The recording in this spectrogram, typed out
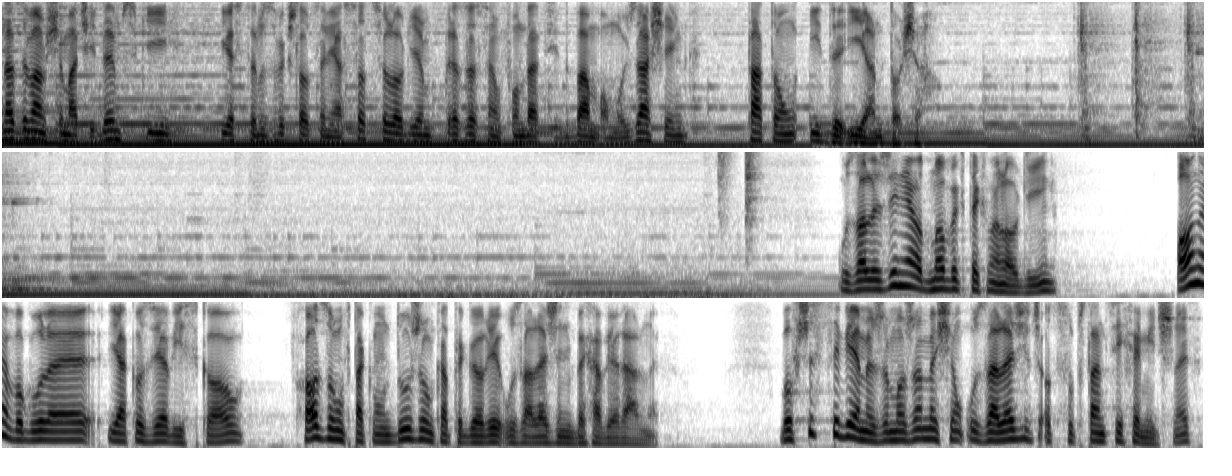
Nazywam się Maciej Dębski, jestem z wykształcenia socjologiem, prezesem Fundacji Dbam o Mój Zasięg, tatą Idy i Antosia. Uzależnienia od nowych technologii, one w ogóle jako zjawisko wchodzą w taką dużą kategorię uzależnień behawioralnych. Bo wszyscy wiemy, że możemy się uzależnić od substancji chemicznych.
